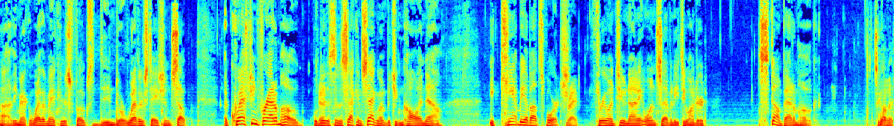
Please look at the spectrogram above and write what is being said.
Uh, the American Weather Makers, folks, indoor weather station. So, a question for Adam Hoge. We'll do this in the second segment, but you can call in now. It can't be about sports. Right. 312 981 7200. Stump Adam Hoge. Let's Love it.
